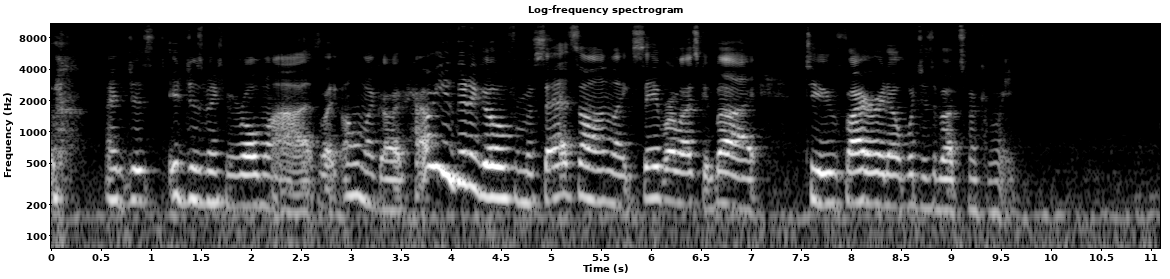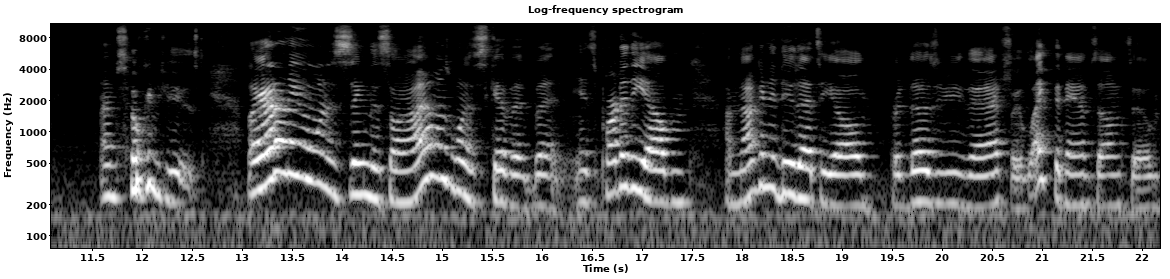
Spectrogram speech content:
I just, it just makes me roll my eyes. Like, oh my god, how are you gonna go from a sad song like Save Our Last Goodbye to Fire It Up, which is about smoking weed? I'm so confused. Like, I don't even want to sing this song. I almost want to skip it, but it's part of the album. I'm not going to do that to y'all for those of you that actually like the damn song. So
